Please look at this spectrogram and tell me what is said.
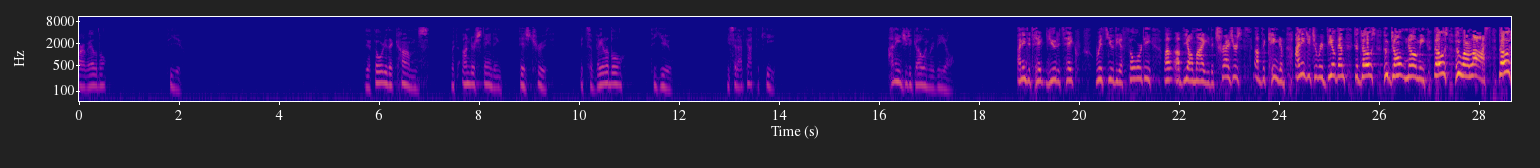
are available to you. The authority that comes with understanding His truth. It's available to you. He said, I've got the key. I need you to go and reveal. I need to take you to take with you the authority of, of, the Almighty, the treasures of the kingdom. I need you to reveal them to those who don't know me, those who are lost, those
